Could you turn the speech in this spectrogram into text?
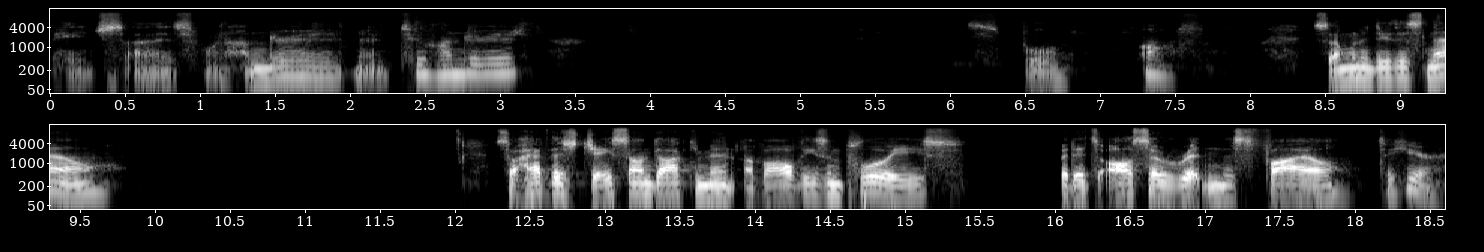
page size 100, no, 200, spool off. So I'm going to do this now. So I have this JSON document of all these employees but it's also written this file to here.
